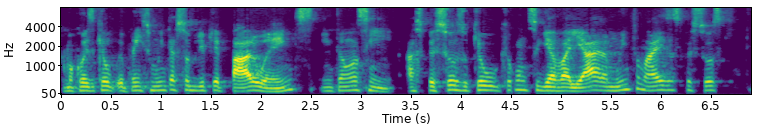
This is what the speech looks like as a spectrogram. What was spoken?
uma coisa que eu, penso muito é sobre preparo antes. Então, assim, as pessoas, o que eu, o que eu consegui avaliar era muito mais as pessoas que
